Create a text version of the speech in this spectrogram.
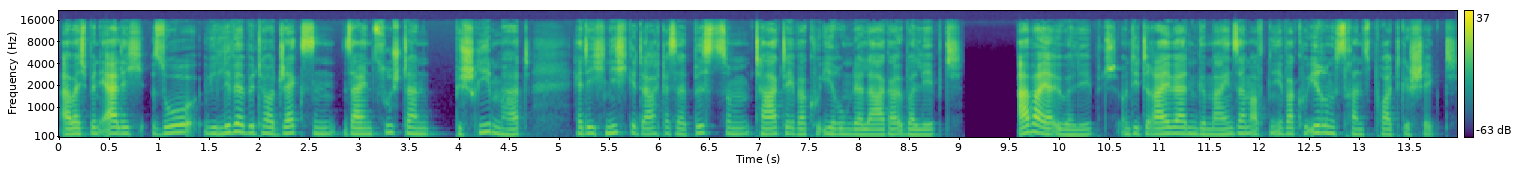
Aber ich bin ehrlich, so wie Livia Bitor Jackson seinen Zustand beschrieben hat, hätte ich nicht gedacht, dass er bis zum Tag der Evakuierung der Lager überlebt. Aber er überlebt und die drei werden gemeinsam auf den Evakuierungstransport geschickt.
